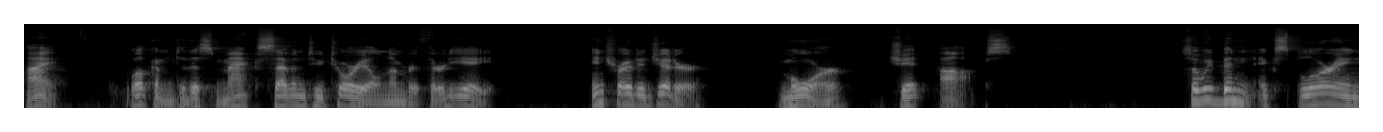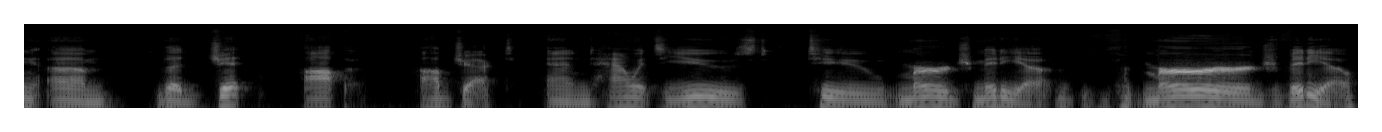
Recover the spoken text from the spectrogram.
Hi, welcome to this Max 7 tutorial number 38. Intro to Jitter, more JIT ops. So we've been exploring um, the JIT op object and how it's used to merge media, merge video.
